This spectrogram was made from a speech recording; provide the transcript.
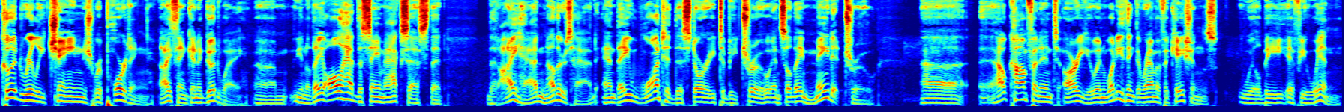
could really change reporting. I think in a good way. Um, you know, they all had the same access that that I had and others had, and they wanted this story to be true, and so they made it true. Uh, how confident are you, and what do you think the ramifications will be if you win?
